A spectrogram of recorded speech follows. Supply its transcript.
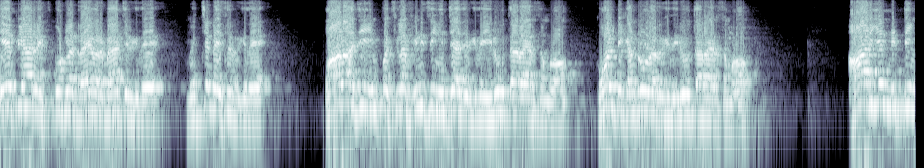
கேபிஆர் எக்ஸ்போர்ட்ல டிரைவர் பேட்ச் இருக்குது. மெர்ச்சன்டைசர் இருக்குது. பாலாஜி இம்பெக்ஸ்ல பினிஷிங் இன்சார்ஜ் இருக்குது இருபத்தாறாயிரம் சம்பளம். குவாலிட்டி கண்ட்ரோலர் இருக்குது இருபத்தாறாயிரம் சம்பளம். ஆரியன் நிட்டிங்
